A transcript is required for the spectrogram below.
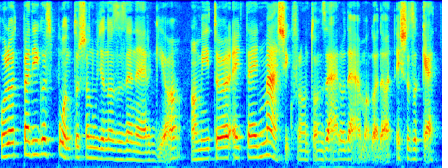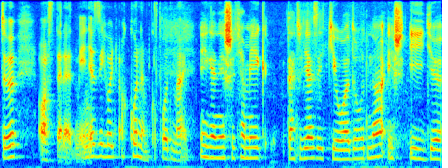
holott pedig az pontosan ugyanaz az energia, amitől egy, te egy másik fronton zárod el magadat, és az a kettő azt eredményezi, hogy akkor nem kapod meg. Igen, és hogyha még, tehát hogy ez így kioldódna, és így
